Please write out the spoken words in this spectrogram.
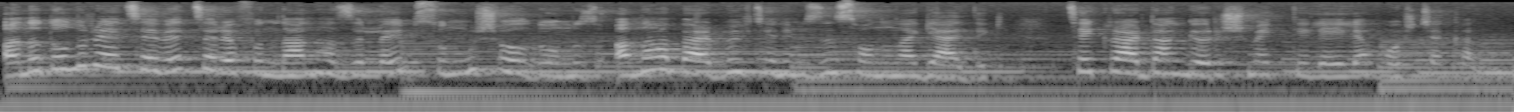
Anadolu RTV tarafından hazırlayıp sunmuş olduğumuz ana haber bültenimizin sonuna geldik. Tekrardan görüşmek dileğiyle hoşçakalın.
